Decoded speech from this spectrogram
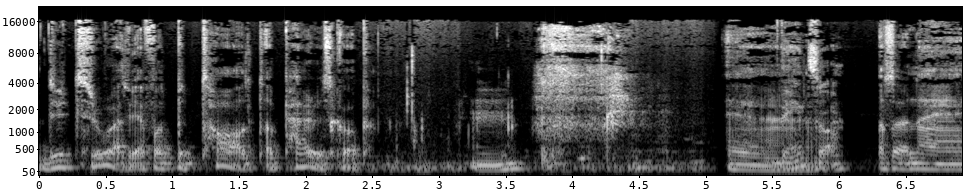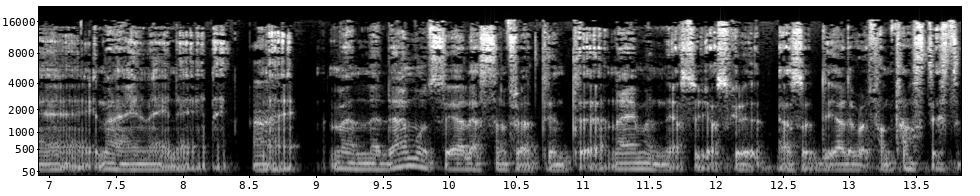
Du tror att vi har fått betalt av Periscope? Mm. Eh, det är inte så? Alltså nej, nej, nej, nej, nej. nej. Men däremot så är jag ledsen för att det inte, nej men alltså jag skulle, alltså det hade varit fantastiskt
